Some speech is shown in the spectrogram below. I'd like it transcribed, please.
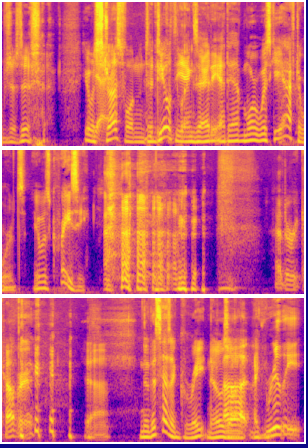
Just it was Yeah. stressful, and to deal with the anxiety, I had to have more whiskey afterwards. It was crazy. Had to recover. yeah. No, this has a great nose Uh, on it. I, really,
